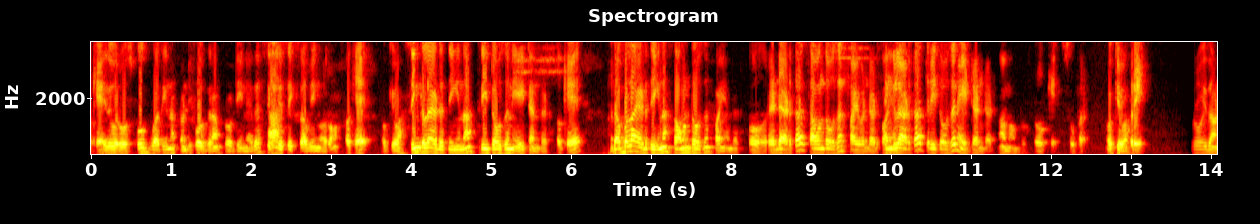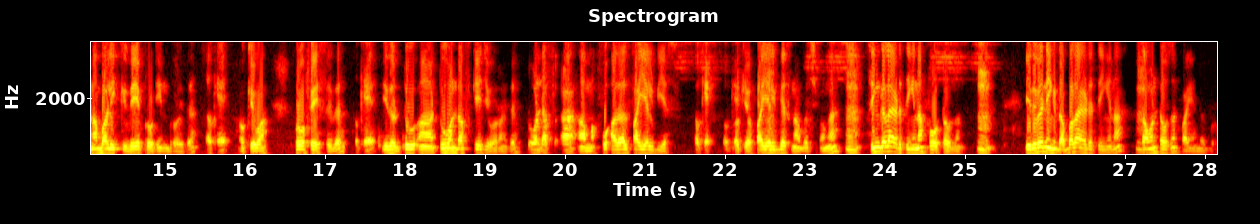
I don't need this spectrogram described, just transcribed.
Okay. இது ஒரு ஸ்கூப் பாத்தீங்கன்னா டுவெண்ட்டி ஃபோர் கிராம் ப்ரோட்டீன் இது. சிக்ஸ்டி சிக்ஸ் சர்விங் வரும். ஓகே ஓகேவா சிங்கிளா எடுத்தீங்கன்னா three thousand eight hundred okay டபுளா எடுத்தீங்கன்னா செவன் தௌசண்ட் ஃபைவ் ஹண்ட்ரட் ஓ ரெண்டு எடுத்தா செவன் தௌசண்ட் ஃபைவ் ஹண்ட்ரட் சிங்கிளா எடுத்தா த்ரீ தௌசண்ட் எயிட் ஹண்ட்ரட் ஆமா ப்ரோ ஓகே சூப்பர் ஓகேவா ப்ரே ப்ரோ இது அனபாலிக் வே ப்ரோட்டீன் ப்ரோ இது. ஓகே ஓகேவா ப்ரோஃபேஸ் இது. ஓகே இது two two and half KG வரும் இது. டூ அண்ட் ஆஃப் ஆமா அதாவது five LBS okay okay okay five LBS நான் வச்சுக்கோங்க. சிங்கிளா எடுத்தீங்கன்னா ஃபோர் தௌசண்ட் இதுவே நீங்க டபுளா எடுத்தீங்கன்னா seven thousand five hundred bro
